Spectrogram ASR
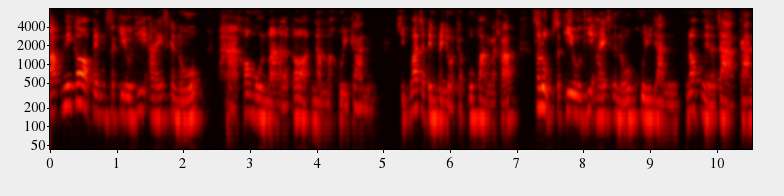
ครับนี่ก็เป็น skill ที่ไอซ์กับนุ๊กหาข้อมูลมาแล้วก็นำมาคุยกัน คิดว่าจะเป็นประโยชน์กับผู้ฟังนะครับ สรุป skill ที่ไอซ์กับนุ๊กคุยกัน นอกเหนือจากการ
